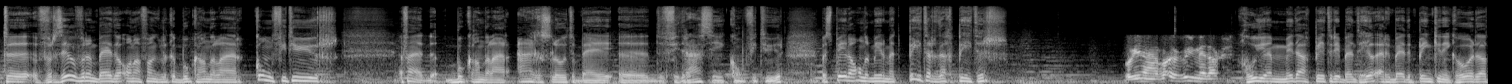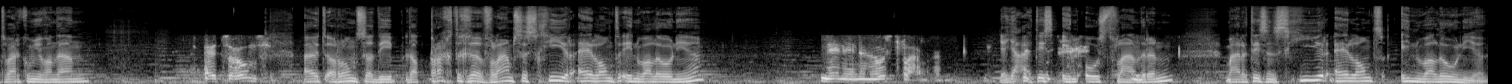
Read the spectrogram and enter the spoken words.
Te verzilveren bij de onafhankelijke boekhandelaar Confituur. Enfin, de boekhandelaar aangesloten bij uh, de Federatie Confituur. We spelen onder meer met Peter. Dag Peter. Goedemiddag. Goedemiddag Peter, je bent heel erg bij de pinken. Ik hoor dat. Waar kom je vandaan? Uit Rons. Uit Rons, die, dat prachtige Vlaamse schiereiland in Wallonië? Nee, nee, in Oost-Vlaanderen. Ja, ja, het is in Oost-Vlaanderen, maar het is een schiereiland in Wallonië.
